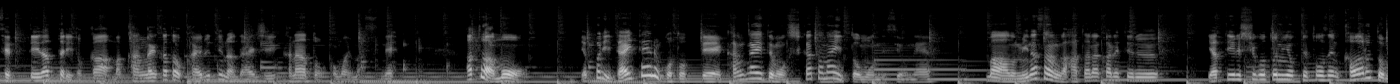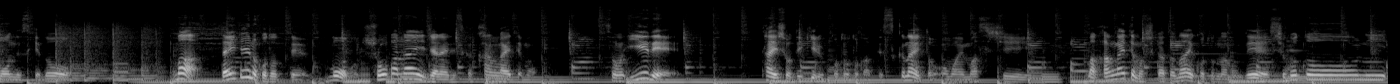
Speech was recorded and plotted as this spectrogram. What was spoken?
設定だったりとか、まあ、考え方を変えるっていうのは大事かなと思いますね。あとはもうやっぱり大体のことって考えても仕方ないと思うんですよね。まあ、あの皆さんが働かれてるやっている仕事によって当然変わると思うんですけどまあ大体のことってもうしょうがないじゃないですか考えても。その家で対処できることとかって少ないと思いますし、まあ、考えても仕方ないことなので仕事に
